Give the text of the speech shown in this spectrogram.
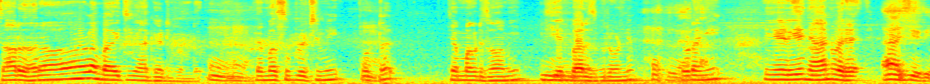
സാറ് ധാരാളം വായിച്ച് ഞാൻ കേട്ടിട്ടുണ്ട്. എം എസ് സുബ്ലക്ഷ്മി തൊട്ട് ചെമ്മകുടി സ്വാമി ജി എൻ ബാലസുബ്രഹ്മണ്യം തുടങ്ങി എഴുതിയ എളിയ ഞാൻ വരെ. ആ ശരി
